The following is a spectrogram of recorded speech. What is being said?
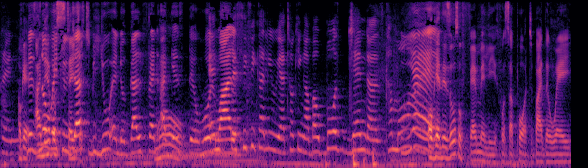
friends. okay there's I no never way to stated- just be you and your girlfriend No. against the whole and world specifically, we are talking about both genders. Come on. Yes. okay there's also family for support by the way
